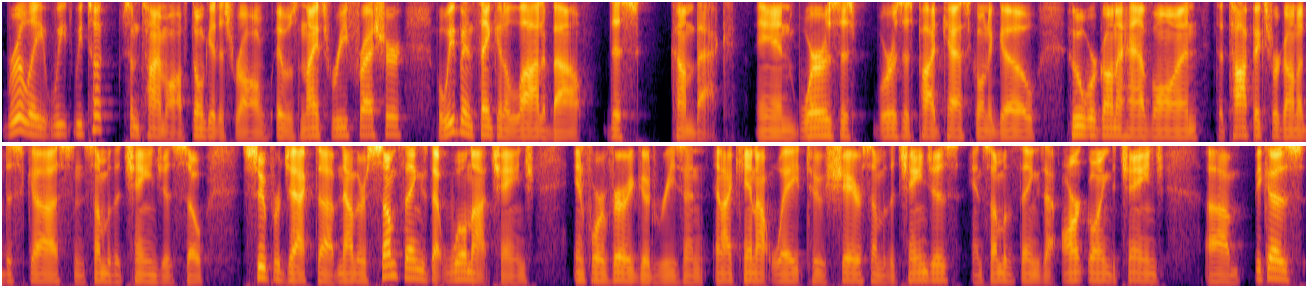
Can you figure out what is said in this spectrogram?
really we we took some time off. Don't get us wrong; it was a nice refresher, but we've been thinking a lot about this comeback and where is this where is this podcast going to go? Who we're going to have on the topics we're going to discuss and some of the changes. So super jacked up. Now there's some things that will not change and for a very good reason and i cannot wait to share some of the changes and some of the things that aren't going to change um, because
